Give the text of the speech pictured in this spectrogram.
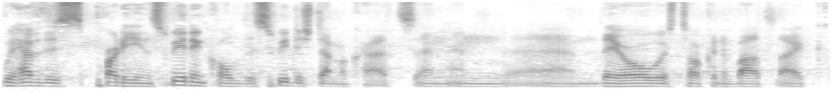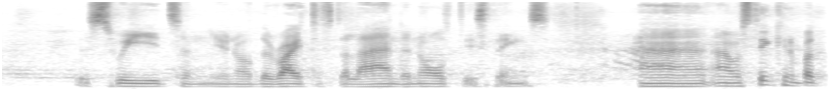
we have this party in Sweden called the Swedish Democrats, and, and um, they're always talking about like the Swedes and you know the right of the land and all these things. And I was thinking about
